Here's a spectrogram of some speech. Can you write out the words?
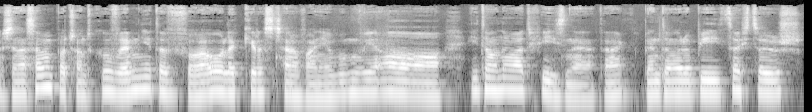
że na samym początku we mnie to wywołało lekkie rozczarowanie, bo mówię, o, idą na łatwiznę, tak, będą robili coś, co już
